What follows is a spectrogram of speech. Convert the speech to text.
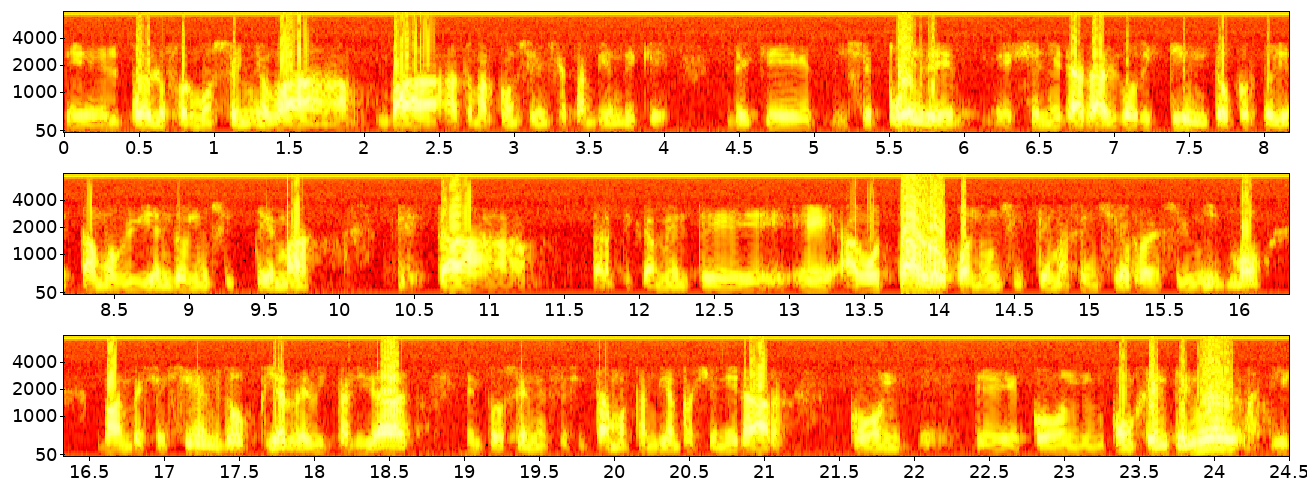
eh, el pueblo formoseño va, va a tomar conciencia también de que de que se puede eh, generar algo distinto porque hoy estamos viviendo en un sistema que está prácticamente eh, agotado. Cuando un sistema se encierra en sí mismo va envejeciendo pierde vitalidad. Entonces necesitamos también regenerar con este, con, con gente nueva y,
